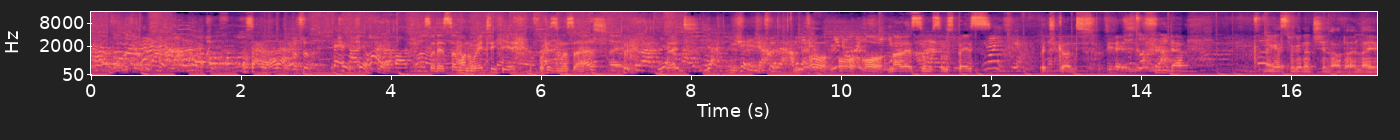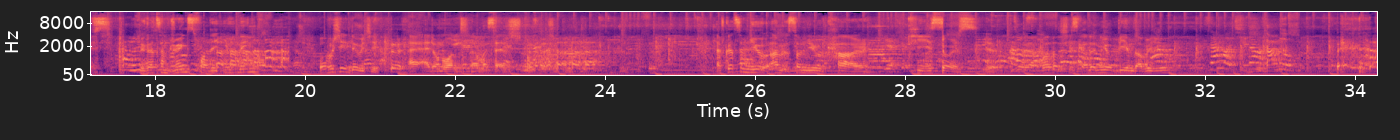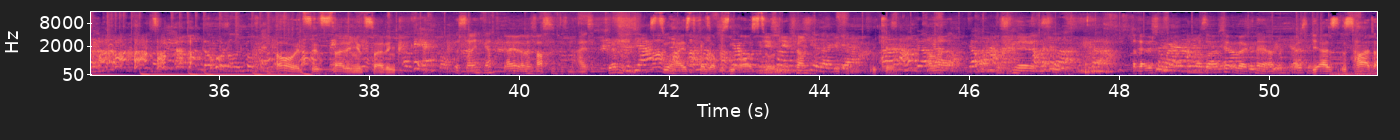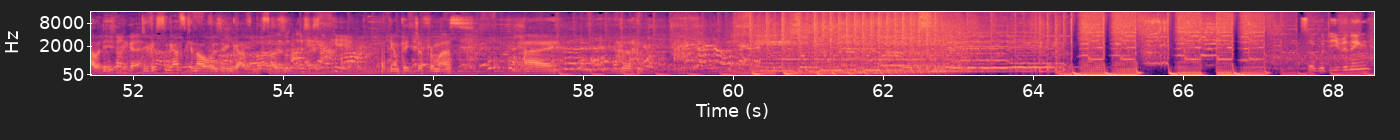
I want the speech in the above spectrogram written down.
to me. So we're at the massage studio. So there's someone waiting here for his massage. Right? Oh, oh, oh, now there's some, some space which got freed up. I guess we're gonna chill out our lives. We got some drinks for the evening. What was she do with you? I, I don't want a massage. I've got some new um, some new car keys. Yours. Yeah. She's got a new BMW. Oh, it's it's starting, it's starting. Das ist eigentlich ganz geil, aber das Wasser ist ein bisschen heiß. Ist zu heiß, du kannst auch ein bisschen Nee, es raustun. geht schon. Geht schon. Okay. Aber das ist eine relativ Massage oder keine Ahnung, ich weiß nicht. Ja, es ist hart, aber die, Schon, die wissen ganz genau, wo sie hingreifen müssen. Also, Es ist okay. taking a picture from us. Hi. So good evening.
